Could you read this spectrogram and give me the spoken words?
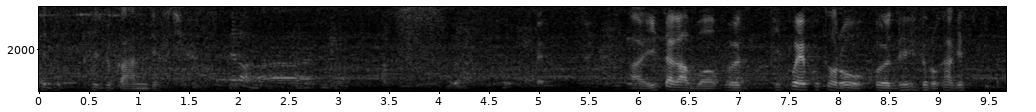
해줄, 해줄까 하는데요, 지금. 아, 이따가 한번 보여, 비포 애프터로 보여드리도록 하겠습니다.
